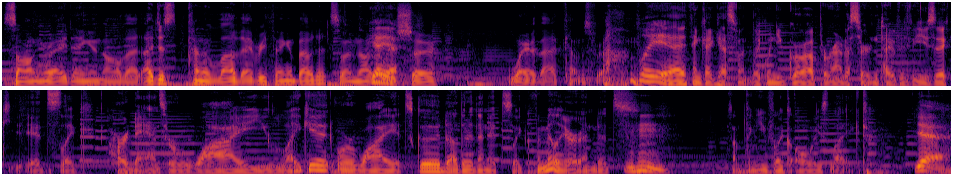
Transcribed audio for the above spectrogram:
songwriting and all that. I just kind of love everything about it, so I'm not Yeah, really yeah. sure where that comes from. Well, yeah, I think I guess when like when you grow up around a certain type of music, it's like hard to answer why you like it or why it's good, other than it's like familiar and it's hmm something you've like always liked. Yeah.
